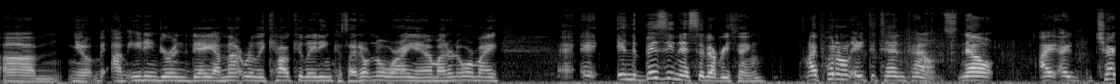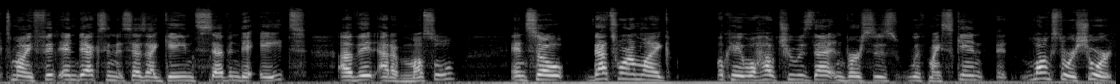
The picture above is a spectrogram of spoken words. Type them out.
Um, you know, I'm eating during the day. I'm not really calculating because I don't know where I am. I don't know where my. In the busyness of everything, I put on eight to 10 pounds. Now, I, I checked my fit index and it says I gained seven to eight of it out of muscle. And so that's where I'm like, okay, well, how true is that? And versus with my skin. Long story short,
